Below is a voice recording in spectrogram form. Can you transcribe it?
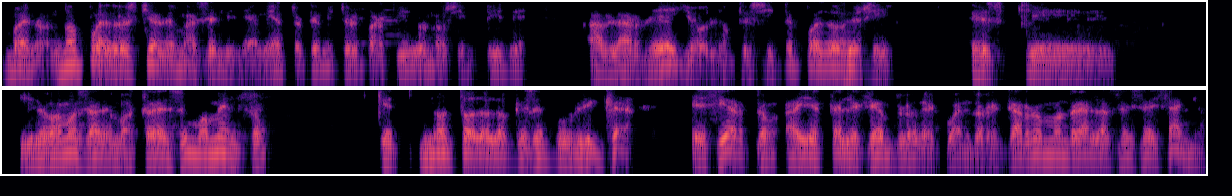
Bueno, no puedo, es que además el lineamiento que emitió el partido nos impide hablar de ello. Lo que sí te puedo decir es que, y lo vamos a demostrar en su momento, que no todo lo que se publica es cierto. Ahí está el ejemplo de cuando Ricardo Monreal hace seis años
